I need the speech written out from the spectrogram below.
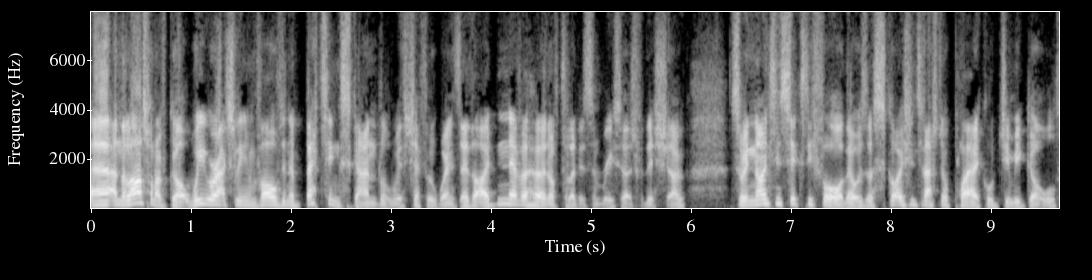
Uh, and the last one I've got, we were actually involved in a betting scandal with Sheffield Wednesday that I'd never heard of till I did some research for this show. So in 1964, there was a Scottish international player called Jimmy Gauld,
